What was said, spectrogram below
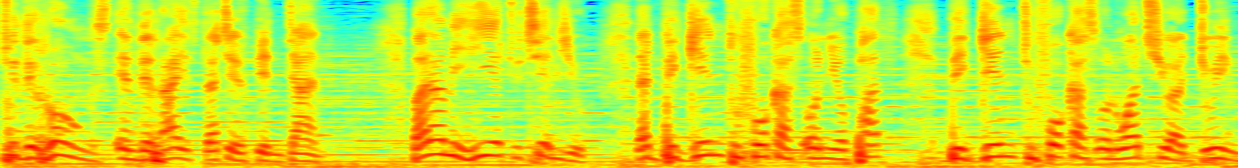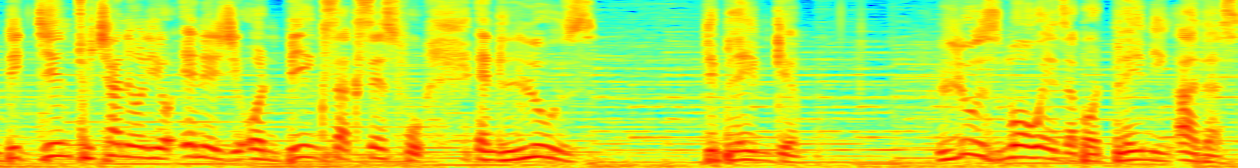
to the wrongs and the rights that have been done. But I'm here to tell you that begin to focus on your path, begin to focus on what you are doing, begin to channel your energy on being successful and lose the blame game. Lose more words about blaming others.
